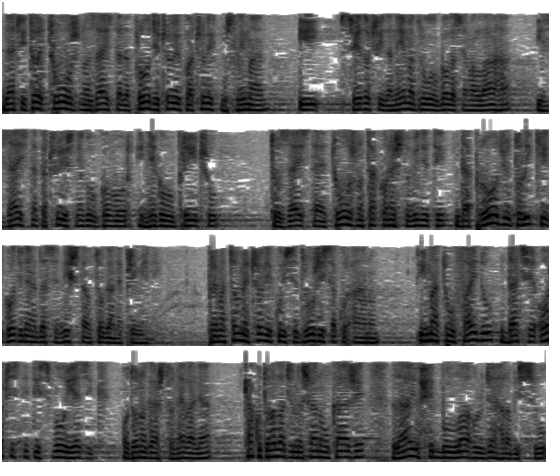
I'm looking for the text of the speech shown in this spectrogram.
Znači to je tužno zaista da prođe čovjek a čovjek musliman i svjedoči da nema drugog Boga sem Allaha i zaista kad čuješ njegov govor i njegovu priču to zaista je tužno tako nešto vidjeti da prođu tolike godine da se ništa od toga ne primjeni. Prema tome čovjek koji se druži sa Kur'anom ima tu fajdu da će očistiti svoj jezik od onoga što ne valja. Kako to Allah Đelešanu kaže la yuhibbu Allahu al-jahra bis-su.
